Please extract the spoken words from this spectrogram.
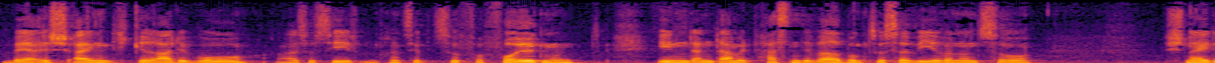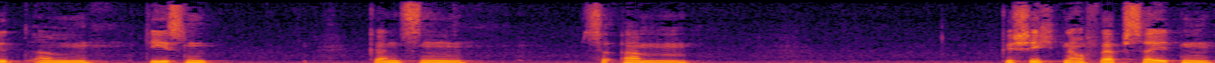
wer ist eigentlich gerade wo, also sie im Prinzip zu verfolgen und ihnen dann damit passende Werbung zu servieren und so, schneidet ähm, diesen ganzen ähm, Geschichten auf Webseiten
